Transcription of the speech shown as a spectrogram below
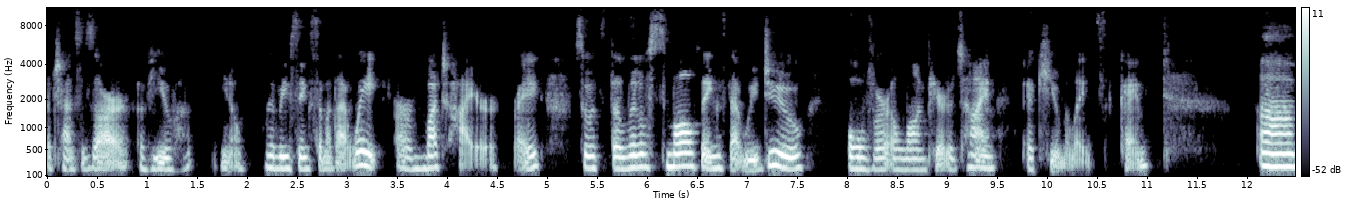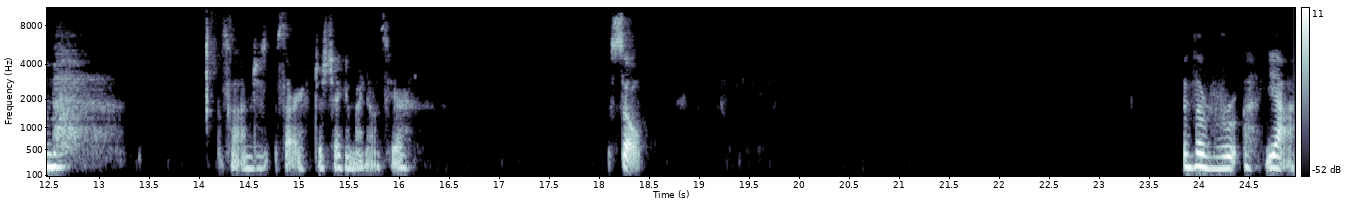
the chances are of you, you know, releasing some of that weight are much higher, right? So it's the little small things that we do over a long period of time accumulates, okay? Um, so I'm just sorry, just checking my notes here. So the yeah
